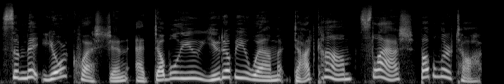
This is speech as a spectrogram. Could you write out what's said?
Submit your question at wuwm.com slash bubblertalk.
